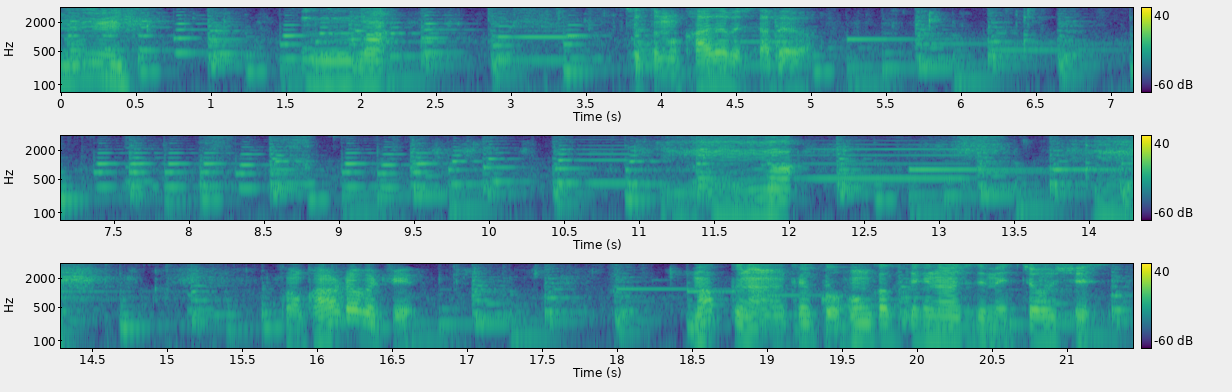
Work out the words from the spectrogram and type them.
ーん。うまちょっともう体節食べるわ。うんまっ。うん。この体節、ックなのに結構本格的な味でめっちゃ美味しいです。もう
